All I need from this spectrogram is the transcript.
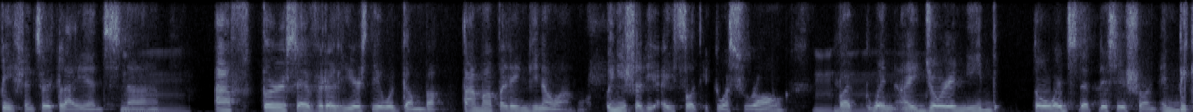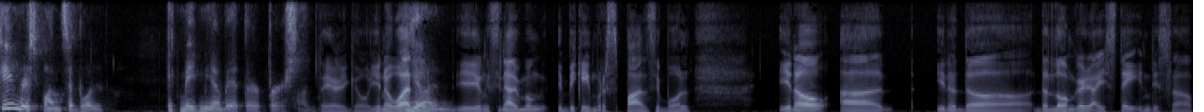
patients or clients na after several years they would come back. Tama pala yung ginawa ko. Initially, I thought it was wrong. But when I journeyed towards that decision and became responsible, it made me a better person. There you go. You know what? Yan. Yung sinabi mong it became responsible. You know, uh, you know the the longer I stay in this uh,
